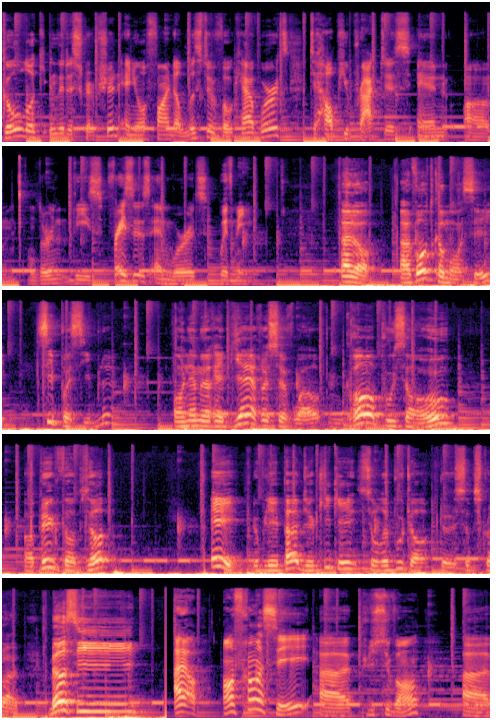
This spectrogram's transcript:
go look in the description and you'll find a list of vocab words to help you practice and um, learn these phrases and words with me. Alors, avant de commencer, si possible, on aimerait bien recevoir un grand pouce en haut, un big thumbs up, et n'oubliez pas de cliquer sur le bouton de subscribe. Merci Alors, en français, euh, plus souvent, euh,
